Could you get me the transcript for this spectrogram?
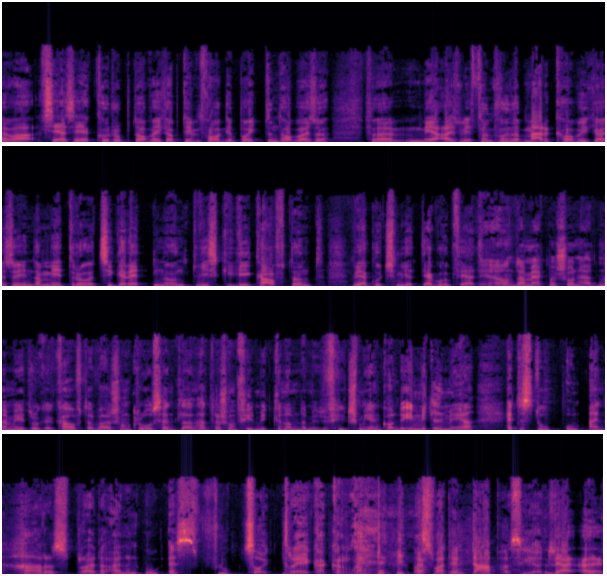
er war sehr, sehr korrupt. Aber ich habe dem vorgebeugt und habe also äh, mehr als 500 Mark habe ich also in der Metro Zigaretten und Whisky gekauft und wer gut schmiert, der gut fährt. Ja, und da merkt man schon, er hat in der Metro gekauft, da war schon Großhändler und hat da schon viel mitgenommen, damit er viel schmieren konnte. Im Mittelmeer hättest du um ein Haaresbreite einen US-Flugzeugträger gerannt. ja. Was war denn da passiert? Der, äh,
